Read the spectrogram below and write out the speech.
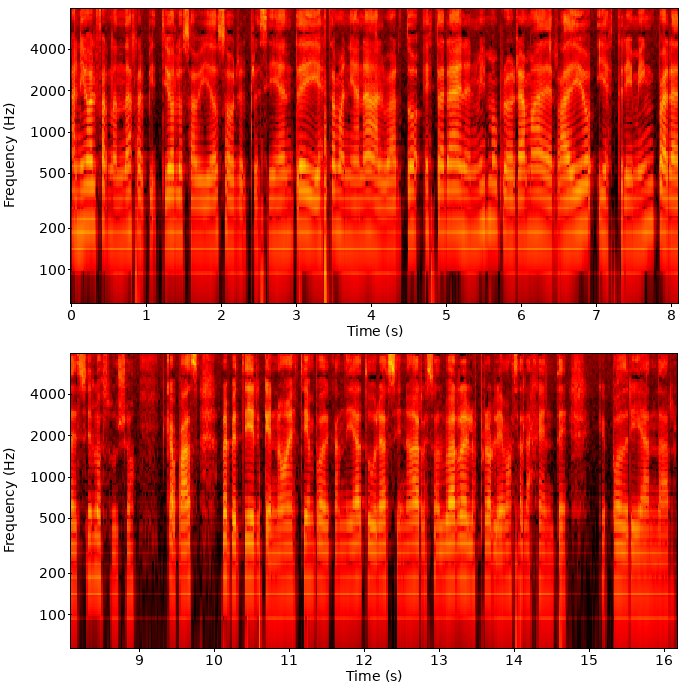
Aníbal Fernández repitió lo sabido sobre el presidente y esta mañana Alberto estará en el mismo programa de radio y streaming para decir lo suyo. Capaz repetir que no es tiempo de candidaturas, sino de resolverle los problemas a la gente que podrían dar.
